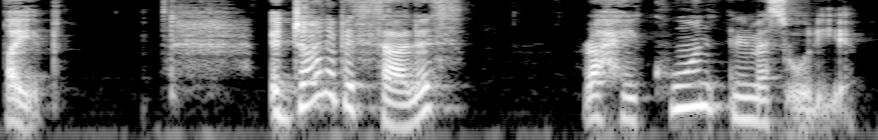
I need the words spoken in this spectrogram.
طيب الجانب الثالث راح يكون المسؤولية.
